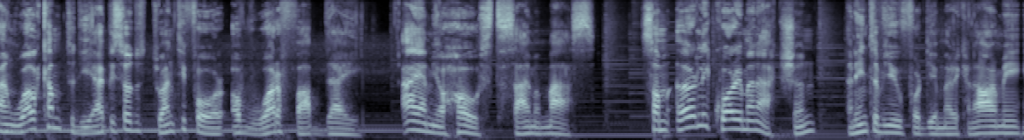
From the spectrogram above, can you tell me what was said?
and welcome to the episode 24 of a Day. I am your host, Simon Mas. Some early Quarrymen action, an interview for the American Army,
